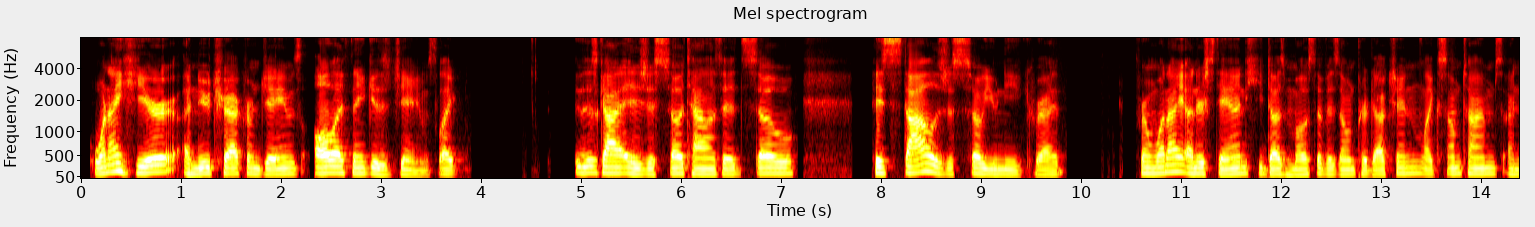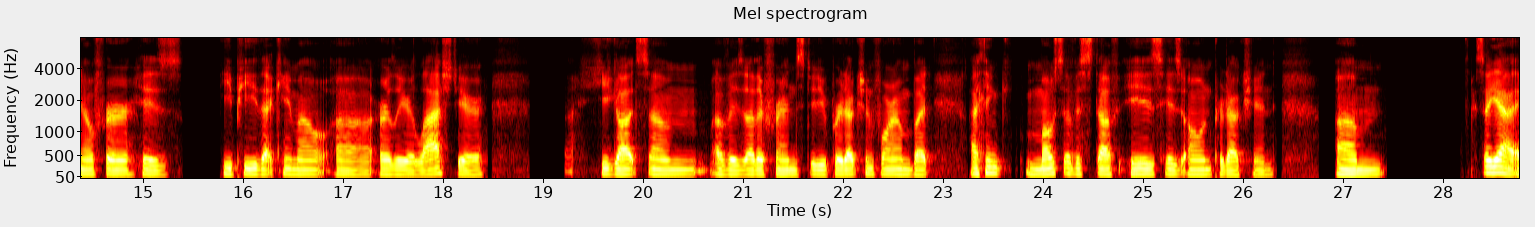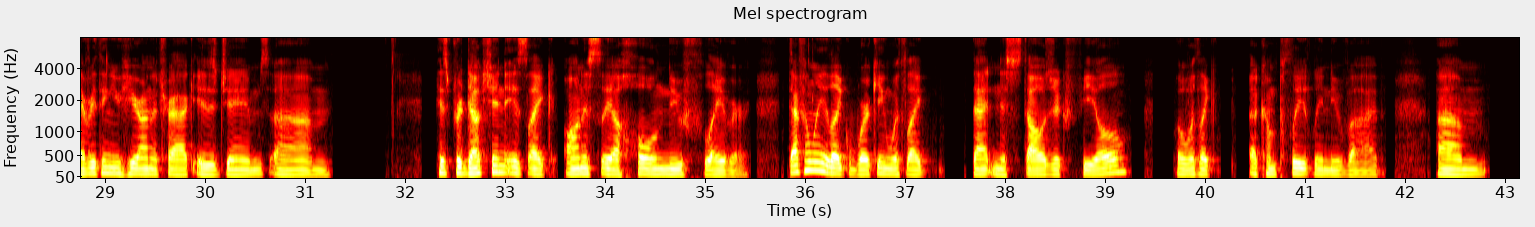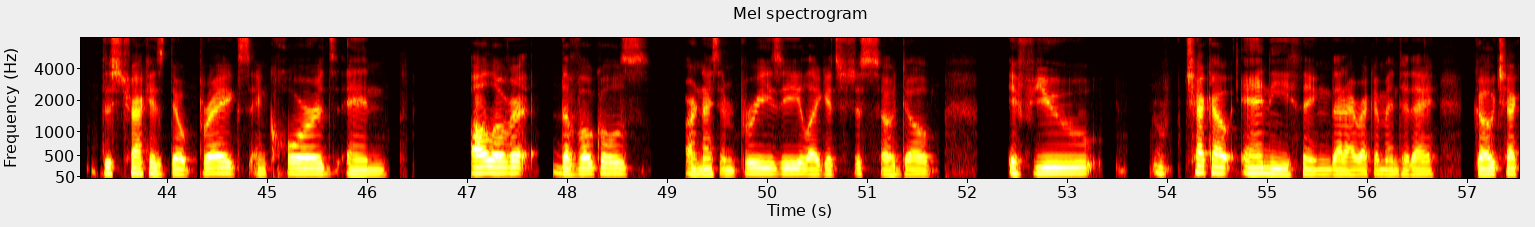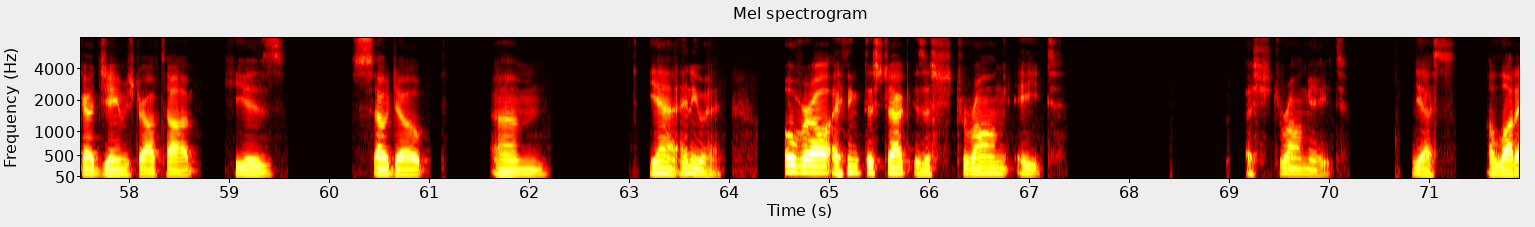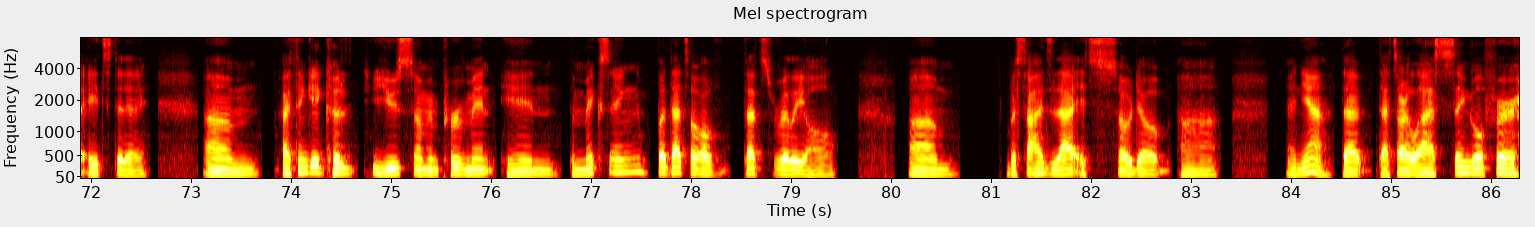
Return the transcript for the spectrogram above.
When I hear a new track from James, all I think is James. Like this guy is just so talented, so his style is just so unique, right? From what I understand, he does most of his own production. Like sometimes I know for his EP that came out uh, earlier last year, he got some of his other friends to do production for him, but I think most of his stuff is his own production. Um, so yeah, everything you hear on the track is James. Um, his production is like honestly a whole new flavor. Definitely like working with like that nostalgic feel, but with like a completely new vibe. Um, this track has dope breaks and chords and all over the vocals are nice and breezy. Like it's just so dope. If you check out anything that I recommend today, go check out James Droptop. He is so dope. Um yeah, anyway. Overall, I think this jack is a strong 8. A strong 8. Yes, a lot of 8s today. Um, I think it could use some improvement in the mixing, but that's all. That's really all. Um, besides that, it's so dope. Uh, and yeah, that that's our last single for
